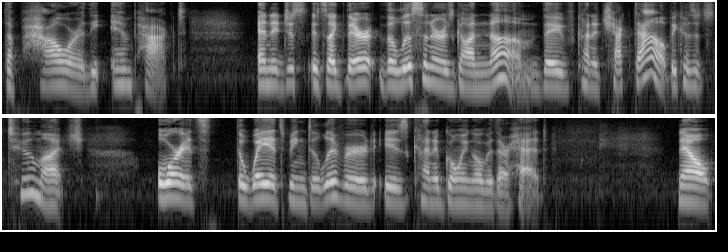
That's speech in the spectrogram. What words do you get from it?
the power, the impact. And it just it's like they're the listener has gone numb. They've kind of checked out because it's too much or it's the way it's being delivered is kind of going over their head. Now,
